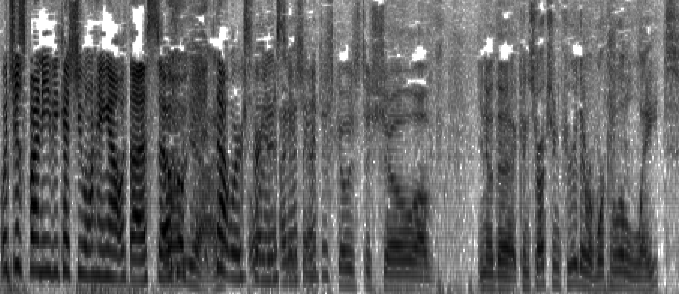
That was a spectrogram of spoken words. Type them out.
which is funny because she won't hang out with us. So Well, yeah, that works for well, and I- And I think it just goes to show of, you know, the construction crew. They were working a little late.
